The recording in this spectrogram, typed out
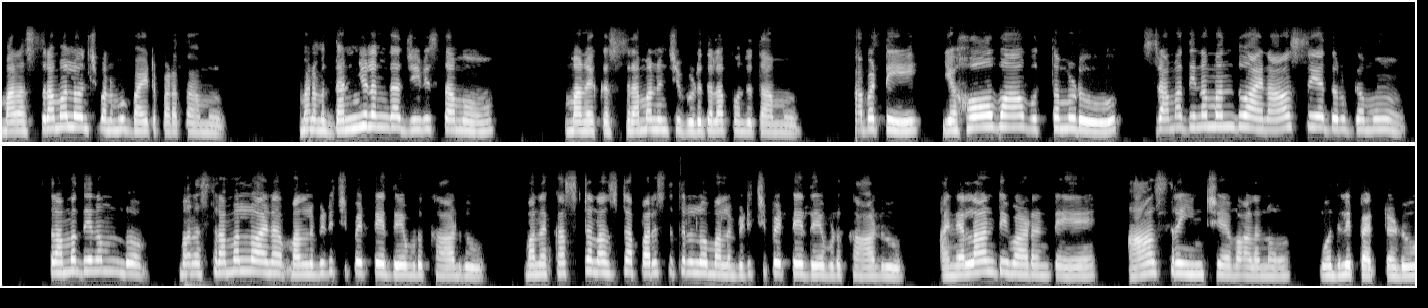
మన శ్రమలోంచి మనము బయటపడతాము. మనము ధన్యులంగా జీవిస్తాము. మన యొక్క శ్రమ నుంచి విడుదల పొందుతాము. కాబట్టి యహోవా ఉత్తముడు శ్రమ దినమందు ఆయన ఆశ్రయ దుర్గము. శ్రమ దినంలో మన శ్రమల్లో ఆయన మనల్ని విడిచిపెట్టే దేవుడు కాదు మన కష్ట నష్ట పరిస్థితులలో మనం విడిచిపెట్టే దేవుడు కాడు. ఆయన ఎలాంటి వాడంటే ఆశ్రయించే వాళ్ళను వదిలిపెట్టడు.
